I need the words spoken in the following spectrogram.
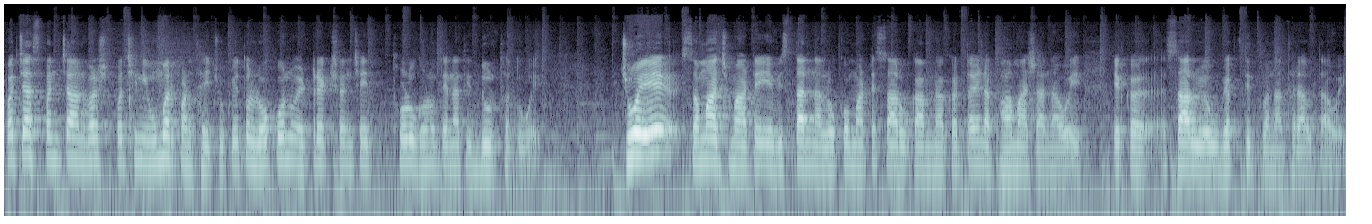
પચાસ પંચાવન વર્ષ પછીની ઉંમર પણ થઈ ચૂકી હોય તો લોકોનું એટ્રેક્શન છે થોડું ઘણું તેનાથી દૂર થતું હોય. જો એ સમાજ માટે, એ વિસ્તારના લોકો માટે સારું કામ ના કરતા હોય ને ભામાશા ના હોય, એક સારું એવું વ્યક્તિત્વ ના ધરાવતા હોય.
